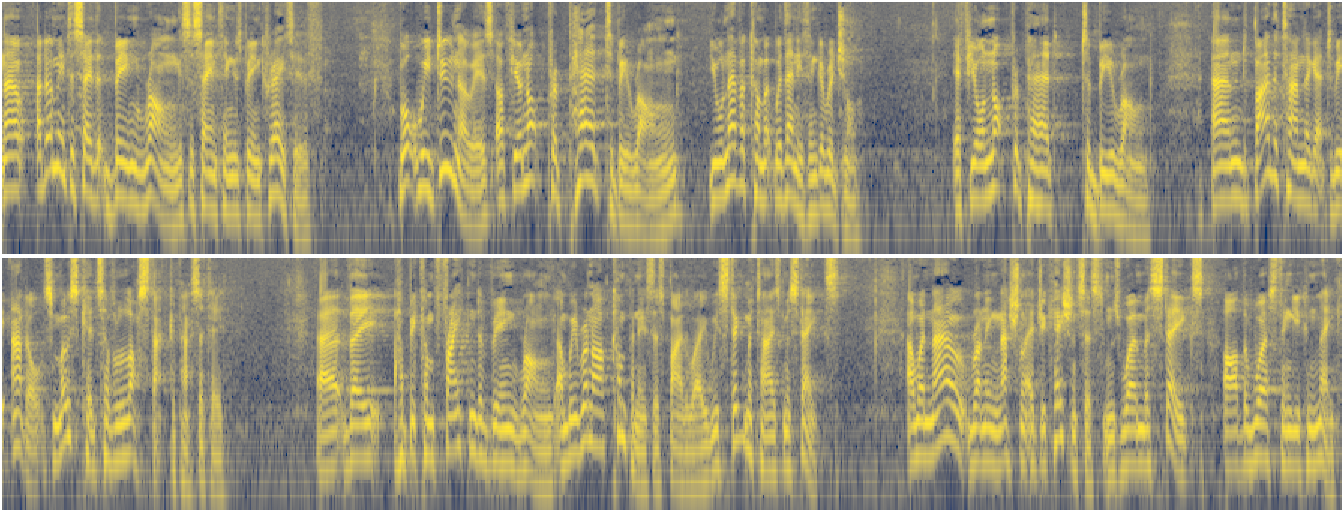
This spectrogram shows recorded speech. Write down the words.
Now, I don't mean to say that being wrong is the same thing as being creative. What we do know is if you're not prepared to be wrong, you'll never come up with anything original. If you're not prepared to be wrong. And by the time they get to be adults, most kids have lost that capacity. Uh, they have become frightened of being wrong. And we run our companies, this, by the way, we stigmatize mistakes. And we're now running national education systems where mistakes are the worst thing you can make.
